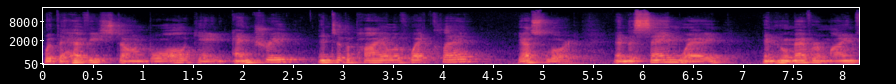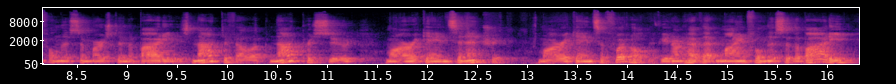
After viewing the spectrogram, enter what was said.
Would the heavy stone ball gain entry into the pile of wet clay? Yes, Lord. In the same way, in whomever mindfulness immersed in the body is not developed, not pursued, Mara gains an entry. Mara gains a foothold. If you don't have that mindfulness of the body,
